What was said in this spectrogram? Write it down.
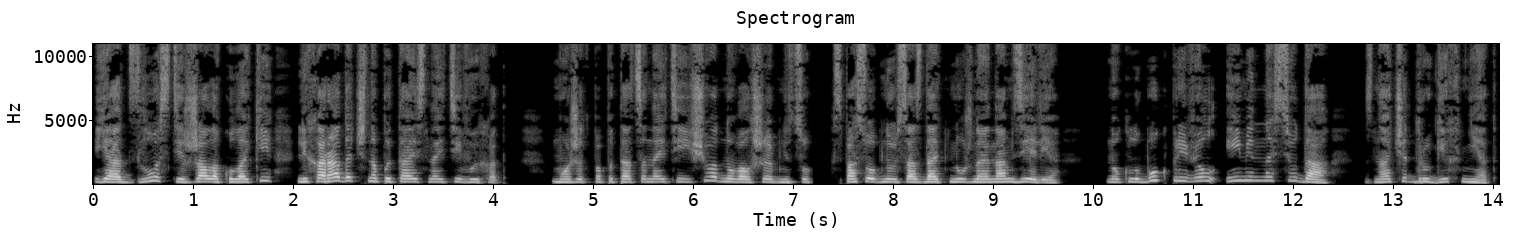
Я от злости сжала кулаки, лихорадочно пытаясь найти выход. Может, попытаться найти еще одну волшебницу, способную создать нужное нам зелье. Но клубок привел именно сюда, значит, других нет.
